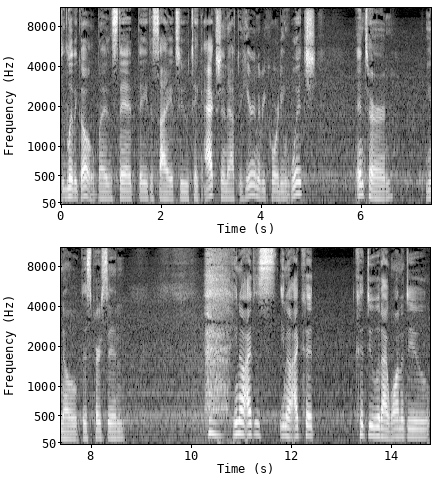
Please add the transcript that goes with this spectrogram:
let it go. But instead, they decided to take action after hearing the recording, which in turn, you know, this person, you know, I just, you know, I could could do what I want to do,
